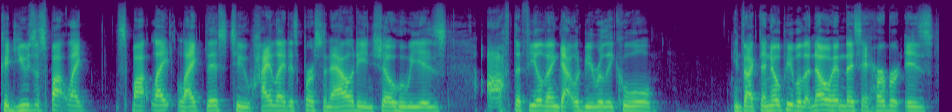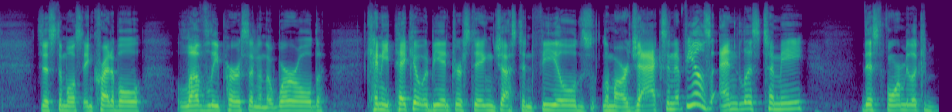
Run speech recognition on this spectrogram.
could use a spotlight spotlight like this to highlight his personality and show who he is off the field. I think that would be really cool. In fact, I know people that know him. They say Herbert is just the most incredible, lovely person in the world. Kenny Pickett would be interesting. Justin Fields, Lamar Jackson. It feels endless to me this formula could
